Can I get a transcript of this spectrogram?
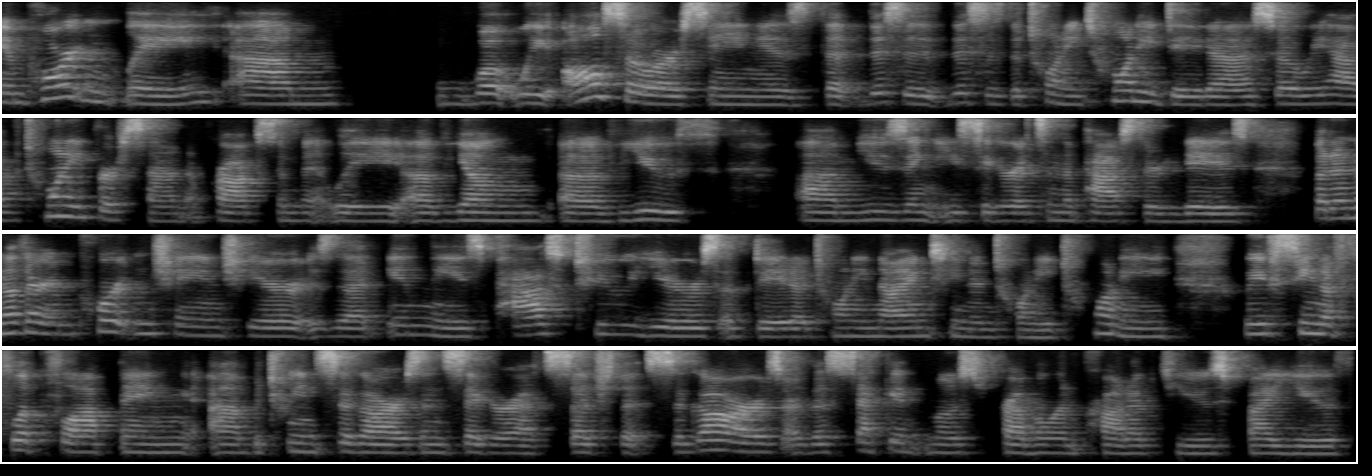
Importantly, um, what we also are seeing is that this is this is the 2020 data. So we have 20% approximately of young of youth um, using e-cigarettes in the past 30 days. But another important change here is that in these past two years of data, 2019 and 2020, we've seen a flip-flopping uh, between cigars and cigarettes such that cigars are the second most prevalent product used by youth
